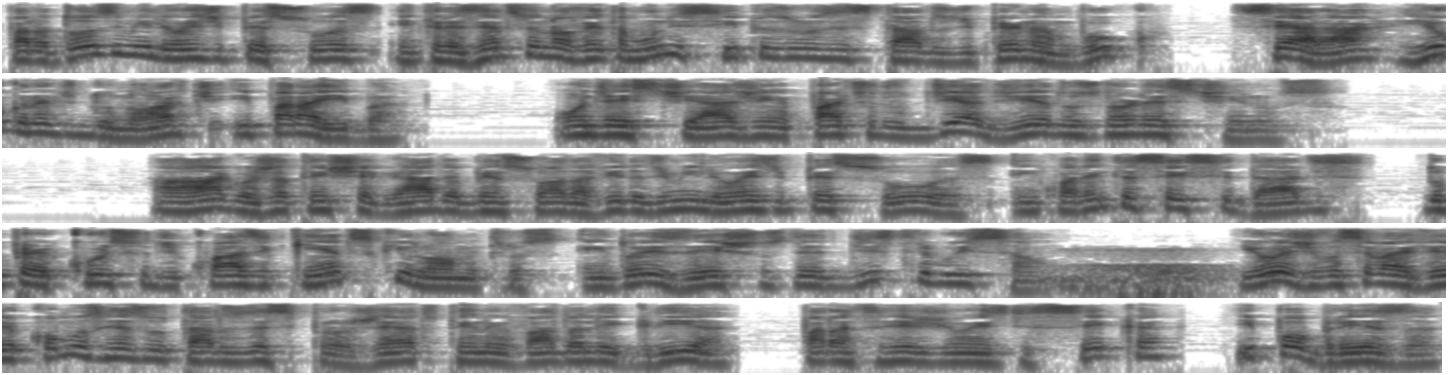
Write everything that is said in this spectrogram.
para 12 milhões de pessoas em 390 municípios nos estados de Pernambuco, Ceará, Rio Grande do Norte e Paraíba, onde a estiagem é parte do dia a dia dos nordestinos. A água já tem chegado e abençoado a vida de milhões de pessoas em 46 cidades do percurso de quase 500 quilômetros em dois eixos de distribuição. E hoje você vai ver como os resultados desse projeto têm levado alegria para as regiões de seca e pobreza,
